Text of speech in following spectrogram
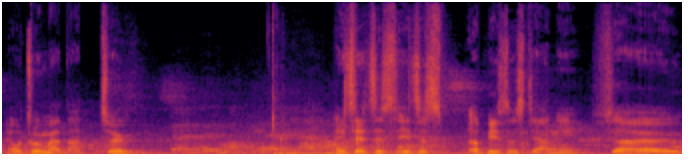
And we're talking about that too. And he said it's just, it's just a business down here. So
